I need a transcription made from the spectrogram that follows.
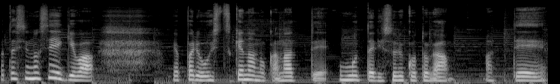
私の正義はやっぱり押し付けなのかなって思ったりすることがあって、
